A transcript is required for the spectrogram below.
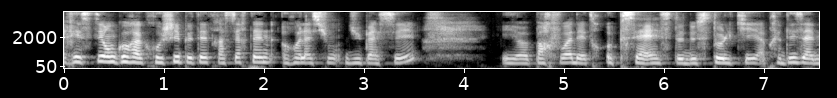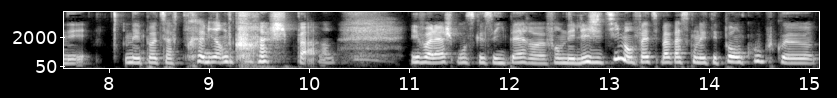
rester encore accroché peut-être à certaines relations du passé. Et euh, parfois d'être obsessed, de stalker après des années mes potes savent très bien de quoi je parle. Et voilà, je pense que c'est hyper... Euh, enfin, on est légitime, en fait. C'est pas parce qu'on n'était pas en couple que,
